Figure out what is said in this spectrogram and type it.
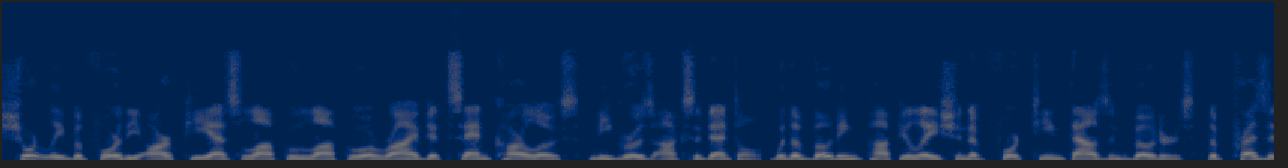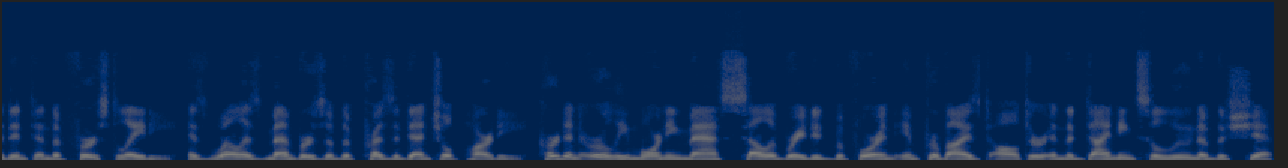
Shortly before the RPS Lapu-Lapu arrived at San Carlos, Negros Occidental, with a voting population of 14,000 voters, the President and the First Lady, as well as members of the Presidential Party, heard an early morning mass celebrated before an improvised altar in the dining saloon of the ship.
